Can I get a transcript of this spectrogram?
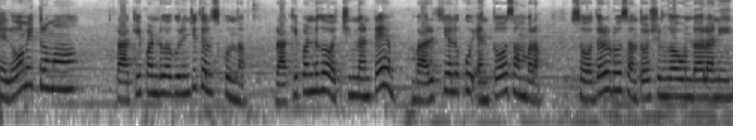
హలో మిత్రమా రాఖీ పండుగ గురించి తెలుసుకుందాం. రాఖీ పండుగ వచ్చిందంటే భారతీయులకు ఎంతో సంబరం. సోదరుడు సంతోషంగా ఉండాలని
